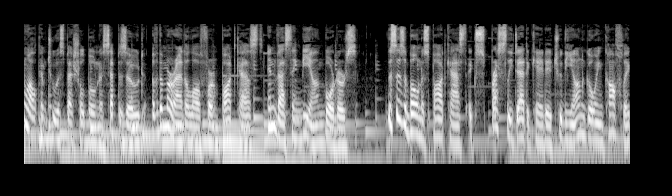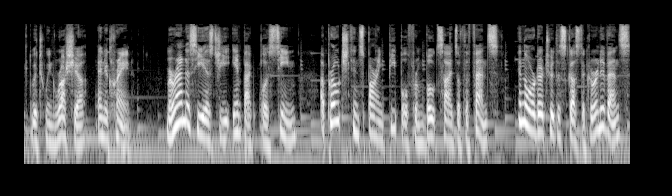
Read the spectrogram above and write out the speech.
and welcome to a special bonus episode of the Miranda Law Firm podcast, Investing Beyond Borders. This is a bonus podcast expressly dedicated to the ongoing conflict between Russia and Ukraine. Miranda's ESG Impact Plus team approached inspiring people from both sides of the fence in order to discuss the current events,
